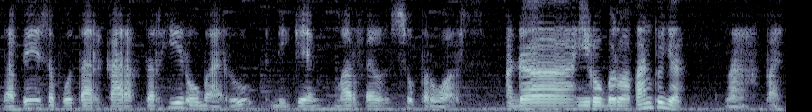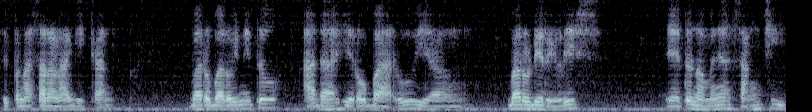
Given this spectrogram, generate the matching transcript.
Tapi seputar karakter hero baru di game Marvel Super Wars. Ada hero baru apaan tuh Jal? Nah, pasti penasaran lagi kan. Baru-baru ini tuh ada hero baru yang baru dirilis, yaitu namanya Sangchi.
